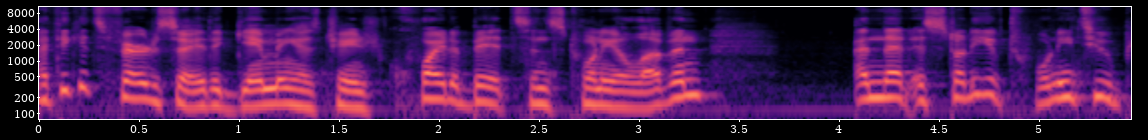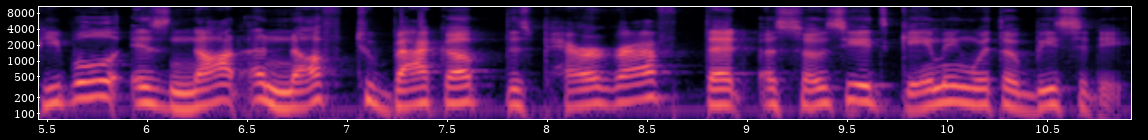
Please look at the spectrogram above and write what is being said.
I think it's fair to say that gaming has changed quite a bit since 2011, and that a study of 22 people is not enough to back up this paragraph that associates gaming with obesity.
